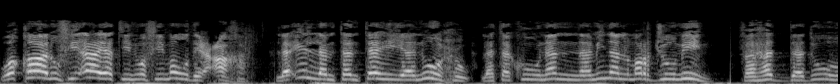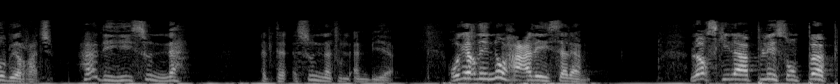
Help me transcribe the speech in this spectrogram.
وقالوا في آية وفي موضع آخر لئن لم تنتهي يا نوح لتكونن من المرجومين. فهددوه بالرجم هذه سنة سنة الأنبياء Regardez Nuh alayhi salam. Lorsqu'il a appelé son peuple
